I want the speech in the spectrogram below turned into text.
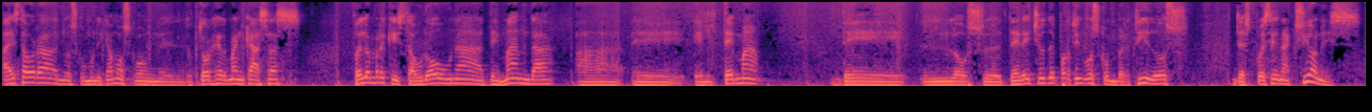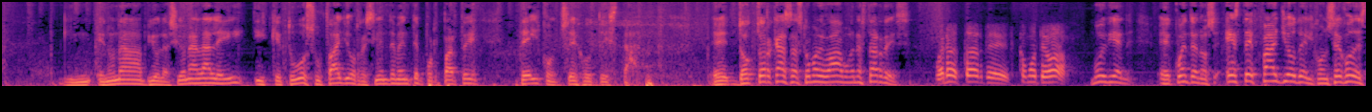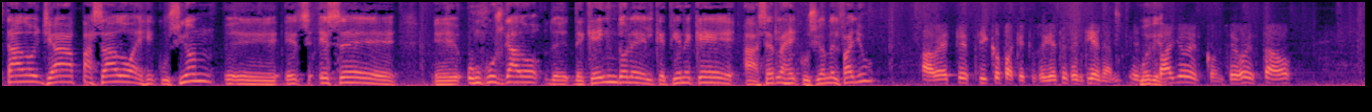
A esta hora nos comunicamos con el doctor Germán Casas. Fue el hombre que instauró una demanda a eh, el tema de los eh, derechos deportivos convertidos después en acciones en una violación a la ley y que tuvo su fallo recientemente por parte del Consejo de Estado. Eh, doctor Casas, ¿cómo le va? Buenas tardes. Buenas tardes, ¿cómo te va? Muy bien, eh, cuéntenos, ¿este fallo del Consejo de Estado ya ha pasado a ejecución? Eh, ¿Es, es eh, eh, un juzgado de, de qué índole el que tiene que hacer la ejecución del fallo? A ver, te explico para que tus oyentes entiendan. El fallo del Consejo de Estado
